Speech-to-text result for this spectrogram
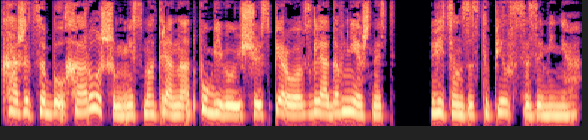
кажется, был хорошим, несмотря на отпугивающую с первого взгляда внешность, ведь он заступился за меня.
